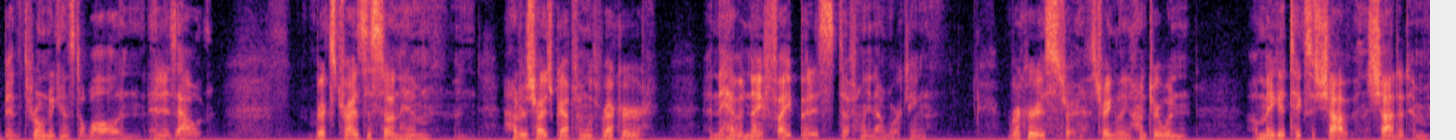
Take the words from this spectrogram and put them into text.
been thrown against a wall and, and is out. Rex tries to stun him, Hunter tries grappling with Wrecker, and they have a knife fight, but it's definitely not working. Wrecker is str- strangling Hunter when Omega takes a shot shot at him.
